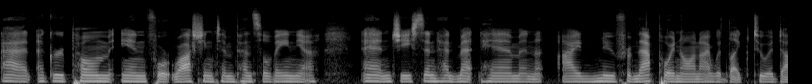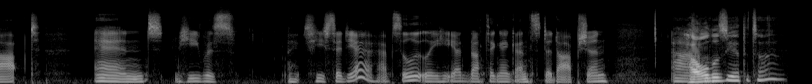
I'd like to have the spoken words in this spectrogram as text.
at a group home in Fort Washington, Pennsylvania. And Jason had met him, and I knew from that point on I would like to adopt. And he was, he said, yeah, absolutely. He had nothing against adoption. How old was he at the time?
